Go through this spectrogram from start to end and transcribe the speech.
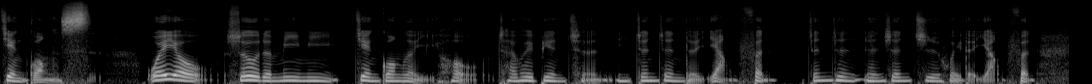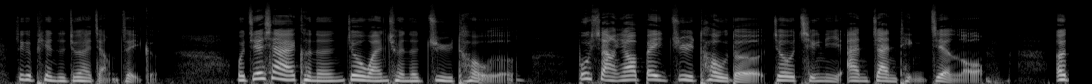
见光死。唯有所有的秘密见光了以后，才会变成你真正的养分。真正人生智慧的养分，这个片子就在讲这个。我接下来可能就完全的剧透了，不想要被剧透的，就请你按暂停键喽。《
